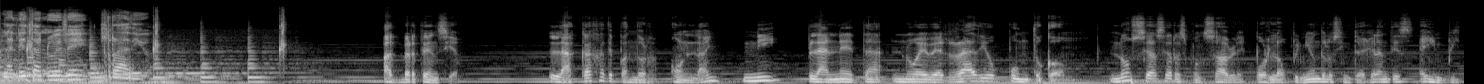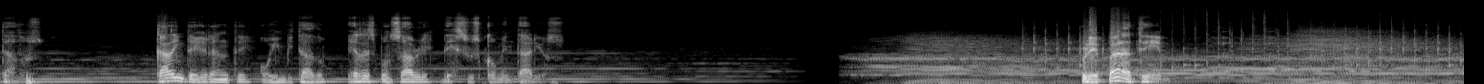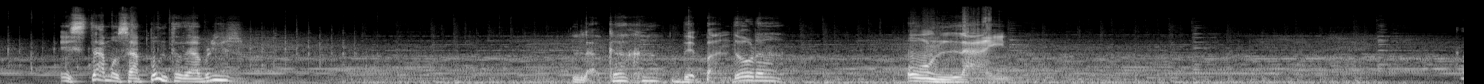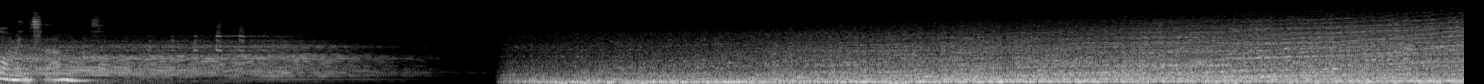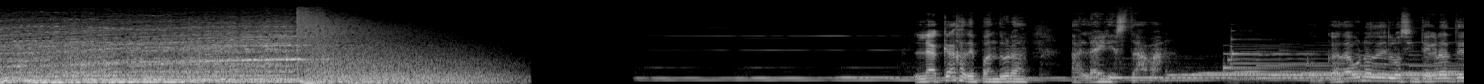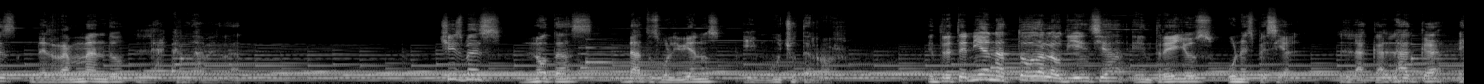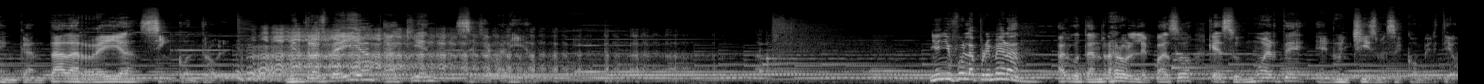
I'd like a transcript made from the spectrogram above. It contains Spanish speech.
Planeta 9 Radio. Advertencia. La caja de Pandora online ni planeta9radio.com no se hace responsable por la opinión de los integrantes e invitados. Cada integrante o invitado es responsable de sus comentarios. Prepárate. Estamos a punto de abrir la caja de Pandora online. Comenzamos. La caja de Pandora al aire estaba. Con cada uno de los integrantes derramando la cruda verdad. Chismes, notas, datos bolivianos y mucho terror. Entretenían a toda la audiencia, entre ellos una especial. La calaca encantada reía sin control, mientras veía a quién se llevaría. Ñaño fue la primera. Algo tan raro le pasó que su muerte en un chisme se convirtió.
